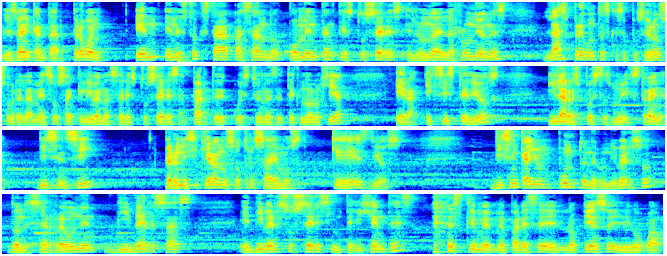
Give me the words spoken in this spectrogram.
les va a encantar. Pero bueno, en, en, esto que estaba pasando, comentan que estos seres, en una de las reuniones, las preguntas que se pusieron sobre la mesa, o sea, que le iban a hacer estos seres, aparte de cuestiones de tecnología, era, ¿existe Dios? Y la respuesta es muy extraña. Dicen sí, pero ni siquiera nosotros sabemos qué es Dios dicen que hay un punto en el universo donde se reúnen diversas, eh, diversos seres inteligentes. es que me, parece, lo pienso y digo, wow,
